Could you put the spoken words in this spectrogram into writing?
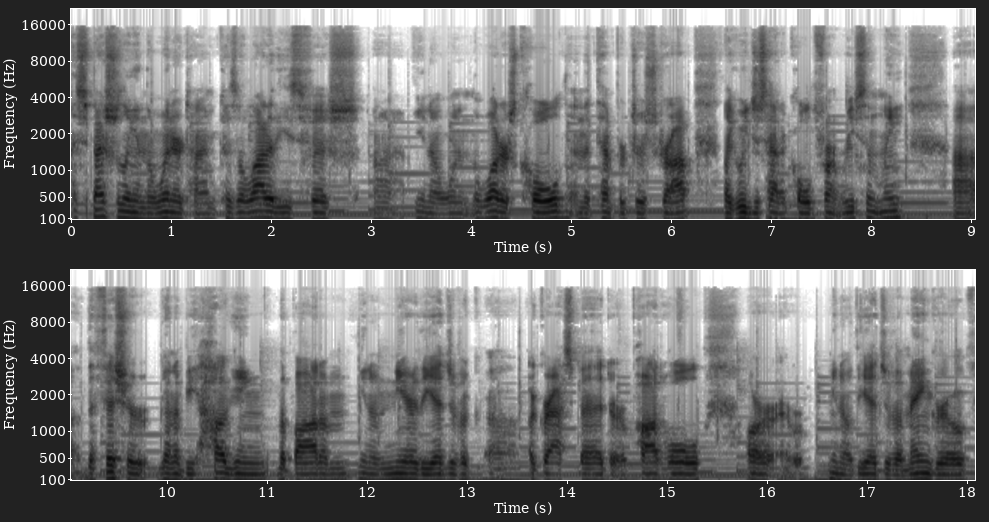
especially in the wintertime because a lot of these fish uh, you know when the water's cold and the temperatures drop like we just had a cold front recently uh, the fish are going to be hugging the bottom you know near the edge of a, uh, a grass bed or a pothole or, or you know the edge of a mangrove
